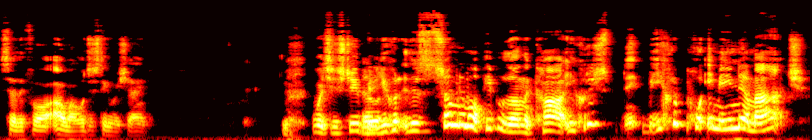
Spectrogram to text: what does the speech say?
So they thought, oh well, we'll just stick with Shane. Which is stupid. You could. There's so many more people on the card. You could have just. You could have put him in a match.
